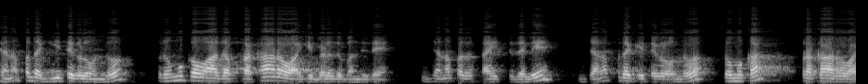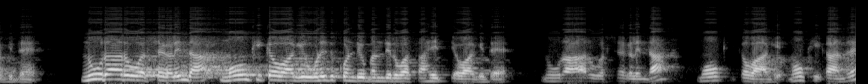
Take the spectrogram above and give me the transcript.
ಜನಪದ ಗೀತೆಗಳು ಒಂದು ಪ್ರಮುಖವಾದ ಪ್ರಕಾರವಾಗಿ ಬೆಳೆದು ಬಂದಿದೆ. ಈ ಜನಪದ ಸಾಹಿತ್ಯದಲ್ಲಿ ಜನಪದ ಗೀತೆಗಳು ಒಂದು ಪ್ರಮುಖ ಪ್ರಕಾರವಾಗಿದೆ. ನೂರಾರು ವರ್ಷಗಳಿಂದ ಮೌಖಿಕವಾಗಿ ಉಳಿದುಕೊಂಡು ಬಂದಿರುವ ಸಾಹಿತ್ಯವಾಗಿದೆ. ನೂರಾರು ವರ್ಷಗಳಿಂದ ಮೌಖಿಕವಾಗಿ, ಮೌಖಿಕ ಅಂದ್ರೆ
